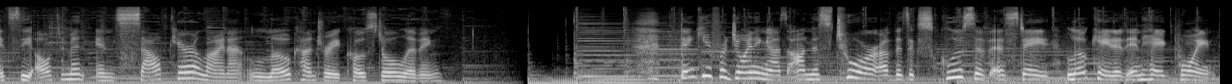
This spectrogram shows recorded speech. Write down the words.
It's the ultimate in South Carolina low country coastal living. Thank you for joining us on this tour of this exclusive estate located in Haig Point.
